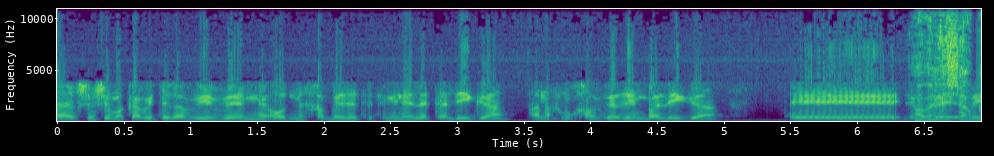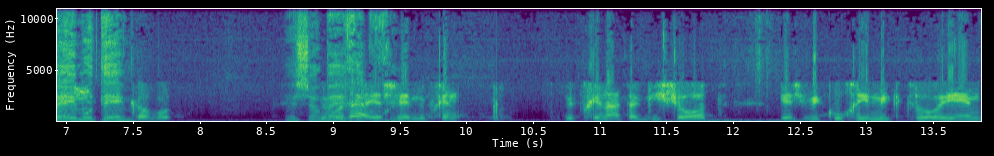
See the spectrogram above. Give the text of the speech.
אני חושב שמכבי תל אביב אה, מאוד מכבדת את מנהלת הליגה, אנחנו חברים בליגה. אה, אבל ו- יש הרבה עימותים. אה, יש הרבה בוודאי, יש חיכוכים. מבחינ... מבחינת הגישות, יש ויכוחים מקצועיים.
